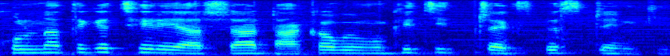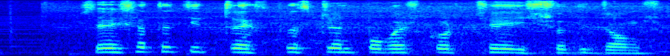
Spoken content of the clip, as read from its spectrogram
খুলনা থেকে ছেড়ে আসা ঢাকা অভিমুখী চিত্রা এক্সপ্রেস ট্রেনকে। সেই সাথে চিত্রা এক্সপ্রেস ট্রেন প্রবেশ করছে ঈশ্বরদী জংশন।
